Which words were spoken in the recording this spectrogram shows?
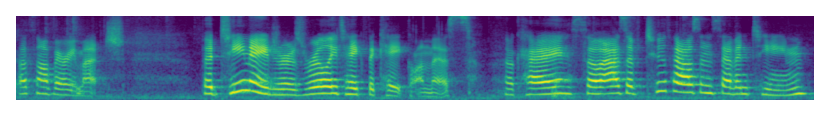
That's not very much. But teenagers really take the cake on this okay? So as of 2017,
